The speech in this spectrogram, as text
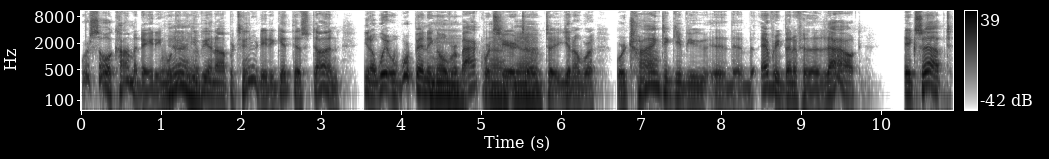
we're so accommodating we're going to give you an opportunity to get this done you know we're we're bending over backwards uh, here yeah. to to you know we're we're trying to give you uh, the, every benefit of the doubt except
